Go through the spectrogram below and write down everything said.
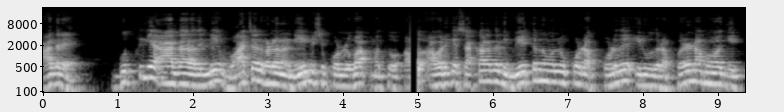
ಆದರೆ ಗುತ್ತಿಗೆ ಆಧಾರದಲ್ಲಿ ವಾಚರ್ಗಳನ್ನು ನೇಮಿಸಿಕೊಳ್ಳುವ ಮತ್ತು ಅವ- ಅವರಿಗೆ ಸಕಾಲದಲ್ಲಿ ವೇತನವನ್ನು ಕೂಡ ಕೊಡದೇ ಇರುವುದರ ಪರಿಣಾಮವಾಗಿ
